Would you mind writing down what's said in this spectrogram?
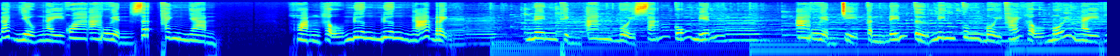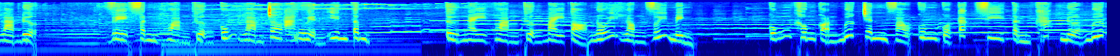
Đã nhiều ngày qua A huyền rất thanh nhàn. Hoàng hậu nương nương ngã bệnh. Nên thỉnh an buổi sáng cũng miễn. A huyền chỉ cần đến từ Ninh Cung bồi Thái hậu mỗi ngày là được. Về phần Hoàng thượng cũng làm cho A huyền yên tâm. Từ ngày Hoàng thượng bày tỏ nỗi lòng với mình, Cũng không còn bước chân vào cung của các phi tần khác nửa bước.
